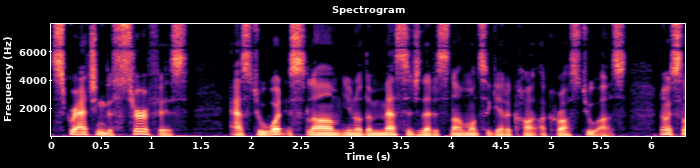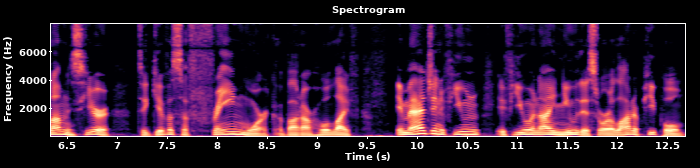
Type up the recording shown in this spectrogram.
scratching the surface as to what Islam, you know, the message that Islam wants to get ac- across to us. No, Islam is here to give us a framework about our whole life imagine if you if you and I knew this, or a lot of people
